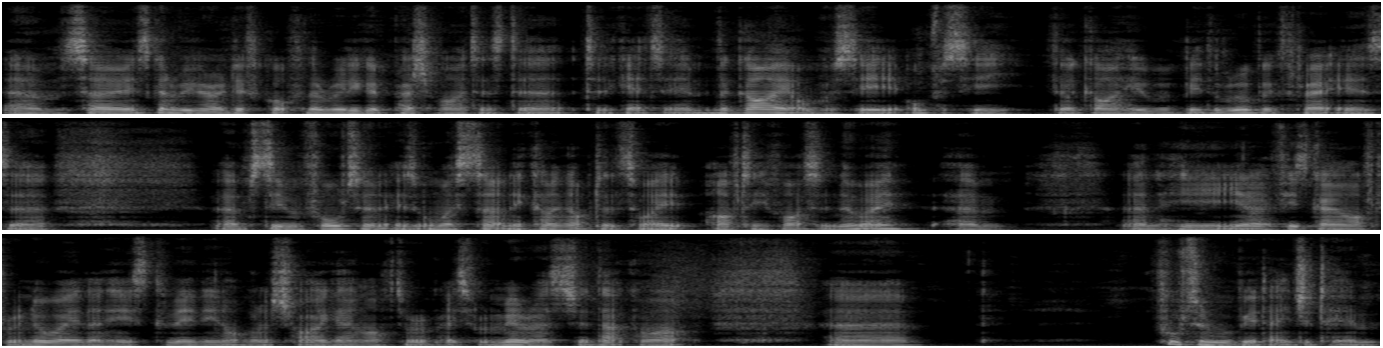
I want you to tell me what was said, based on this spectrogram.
Um, so it's going to be very difficult for the really good pressure fighters to, to get to him. The guy, obviously, obviously, the guy who would be the real big threat is uh, um, Stephen Fulton is almost certainly coming up to this weight after he fights Inoue. Um, and he, you know, if he's going after Inoue, then he's clearly not going to try going after Robeisy Ramirez should that come up. Uh, Fulton will be a danger to him.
